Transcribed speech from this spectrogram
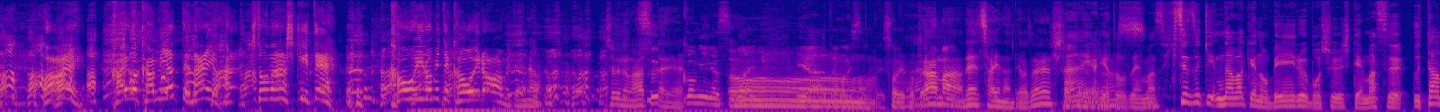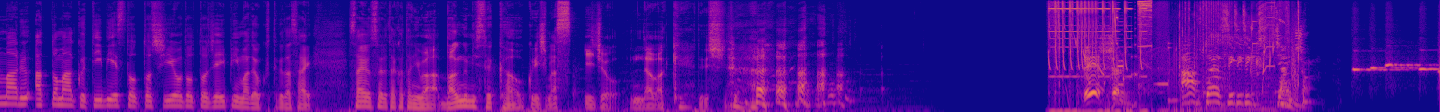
話噛み合ってないよ。は人の話聞いて。顔色見て顔色みたいなそういうのがあったりツッコミがすごいうんいやー楽しそうですそういうことあまあね災難でございましたはい、ありがとうございます。引き続き、なわけのメール募集してます。歌丸アットマーク tbs.co.jp まで送ってください。採用された方には番組ステッカーをお送りします。以上、なわけでした。After Six Junction.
